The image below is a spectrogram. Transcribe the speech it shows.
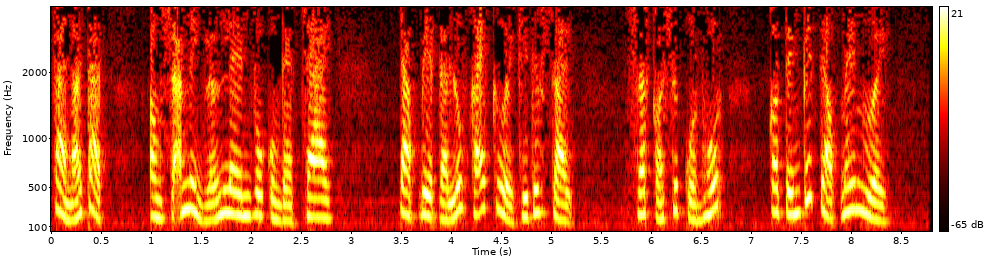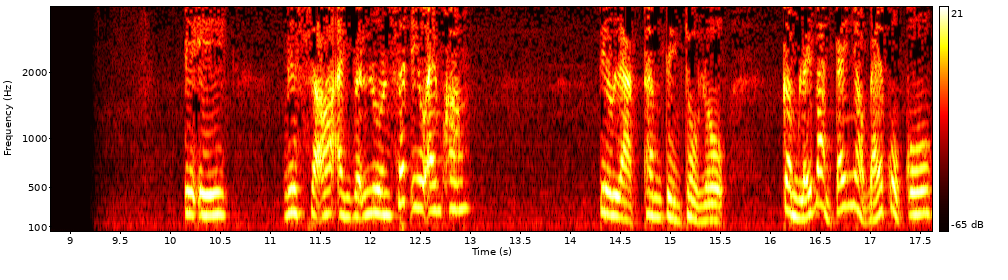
Phải nói thật, ông xã mình lớn lên vô cùng đẹp trai, đặc biệt là lúc khẽ cười khi thức dậy, rất có sức cuốn hút, có tính kích động mê người. Y Y, biết rõ anh vẫn luôn rất yêu em không? Tiêu lạc thâm tình thổ lộ, cầm lấy bàn tay nhỏ bé của cô,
